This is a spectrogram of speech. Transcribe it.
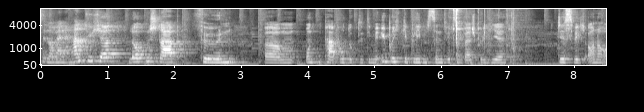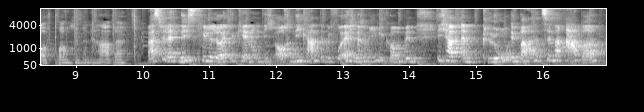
sind noch meine Handtücher, Lockenstab, Föhn und ein paar Produkte, die mir übrig geblieben sind, wie zum Beispiel hier das will ich auch noch aufbrauchen für meine Haare. Was vielleicht nicht so viele Leute kennen und ich auch nie kannte, bevor ich nach Wien gekommen bin. Ich habe ein Klo im Badezimmer, aber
